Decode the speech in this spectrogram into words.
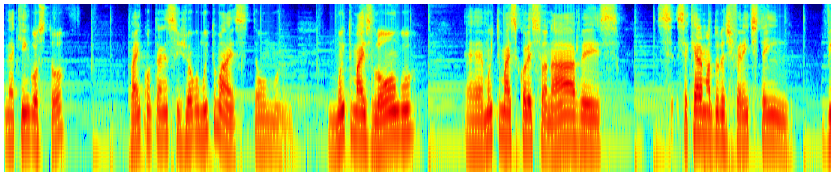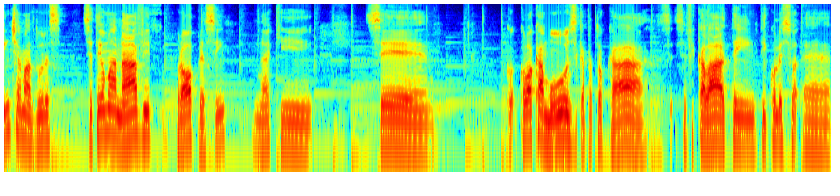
né? Quem gostou, vai encontrar nesse jogo muito mais. Então, mu- muito mais longo, é, muito mais colecionáveis. Você quer armaduras diferentes, tem 20 armaduras. Você tem uma nave própria, assim, né? Que você co- coloca música pra tocar. Você fica lá, tem, tem colecion... é,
